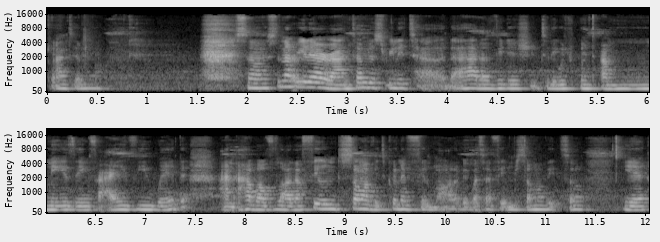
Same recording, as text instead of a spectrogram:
Can't tell me. So it's not really a rant. I'm just really tired. I had a video shoot today which went amazing for Ivy Wed and I have a vlog. I filmed some of it, couldn't film all of it, but I filmed some of it. So yeah.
